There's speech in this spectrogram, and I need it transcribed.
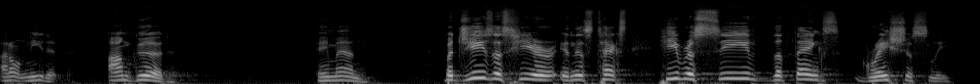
I don't need it. I'm good. Amen. But Jesus, here in this text, he received the thanks graciously.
